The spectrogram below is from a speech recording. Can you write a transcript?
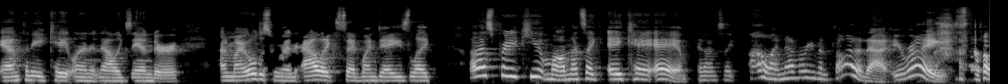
Anthony, Caitlin, and Alexander. And my oldest one, Alex, said one day, he's like, Oh, that's pretty cute, mom. That's like AKA. And I was like, Oh, I never even thought of that. You're right. So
